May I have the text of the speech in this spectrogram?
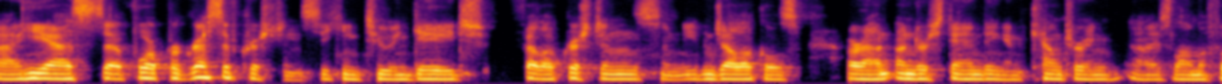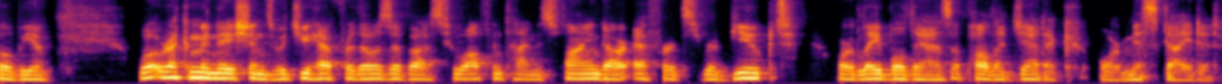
Uh, he asks uh, for progressive Christians seeking to engage fellow Christians and evangelicals around understanding and countering uh, Islamophobia. What recommendations would you have for those of us who oftentimes find our efforts rebuked or labeled as apologetic or misguided?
